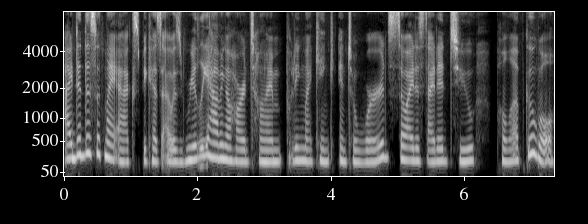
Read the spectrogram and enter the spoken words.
I did this with my ex because I was really having a hard time putting my kink into words, so I decided to pull up Google.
